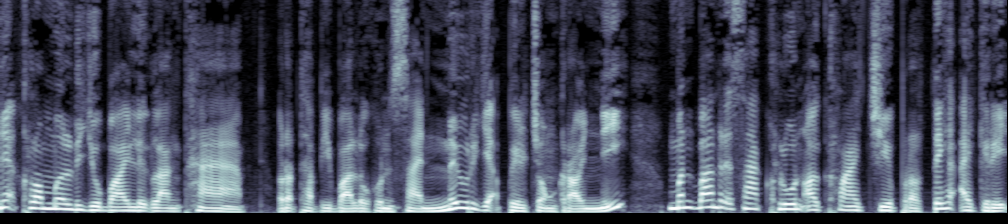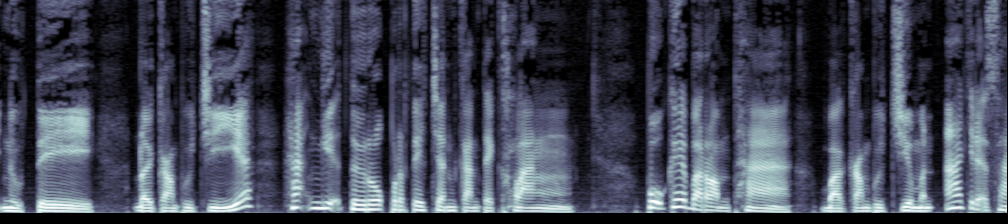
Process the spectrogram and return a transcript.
អ្នកខ្លំមើលនយោបាយលើកឡើងថារដ្ឋាភិបាលលោកហ៊ុនសែននៅរយៈពេលចុងក្រោយនេះមិនបានរក្សាខ្លួនឲ្យคล้ายជាប្រទេសឯករាជ្យនោះទេ ដោយកម្ពុជា ហាក់ងាកទៅរកប្រទេសចិនកាន់តែខ្លាំងពួកគេបារម្ភថាបើកម្ពុជាមិនអាចរក្សា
